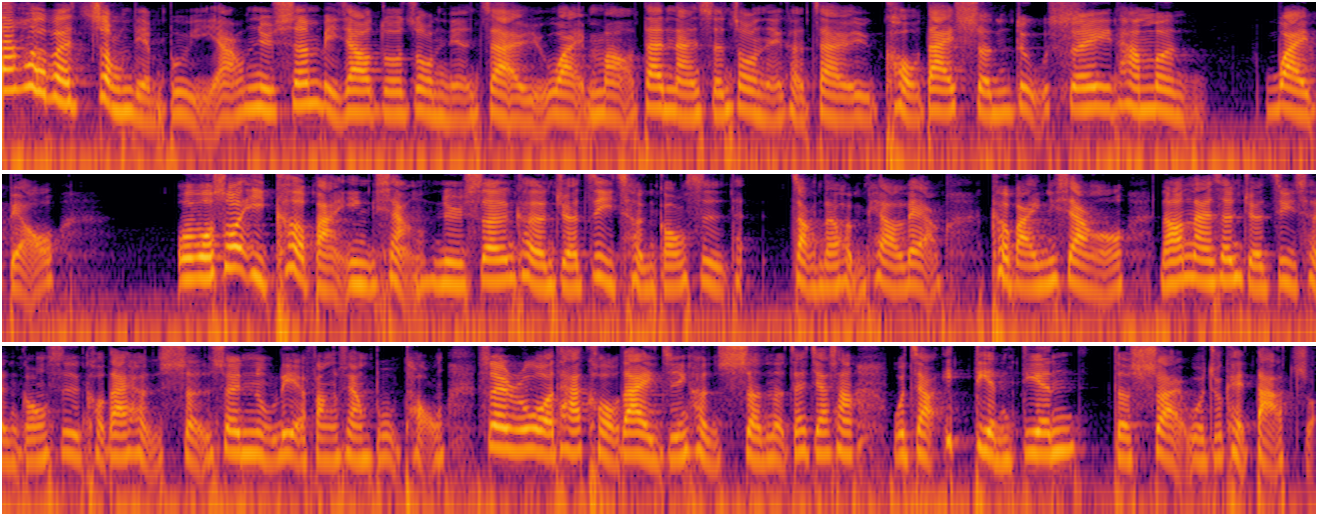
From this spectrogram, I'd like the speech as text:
但会不会重点不一样？女生比较多重点在于外貌，但男生重点可在于口袋深度，所以他们外表，我我说以刻板印象，女生可能觉得自己成功是长得很漂亮，刻板印象哦。然后男生觉得自己成功是口袋很深，所以努力的方向不同。所以如果他口袋已经很深了，再加上我只要一点点的帅，我就可以大拽。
